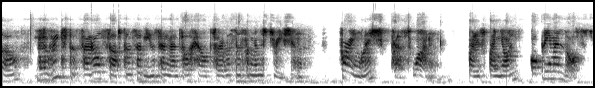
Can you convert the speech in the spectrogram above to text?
Hello, you've reached the Federal Substance Abuse and Mental Health Services Administration. For English, press 1. Para español, oprima el 2.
